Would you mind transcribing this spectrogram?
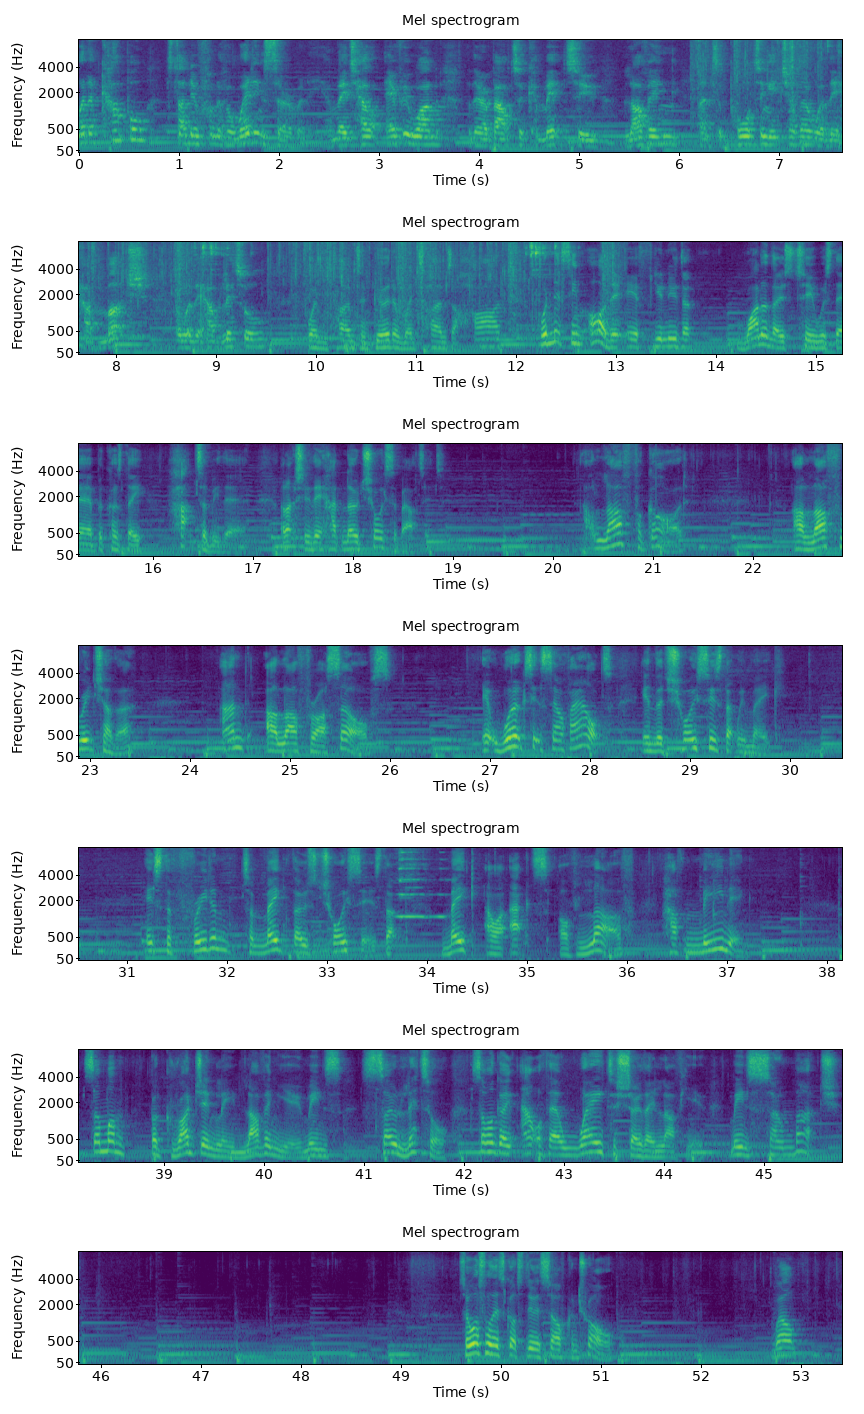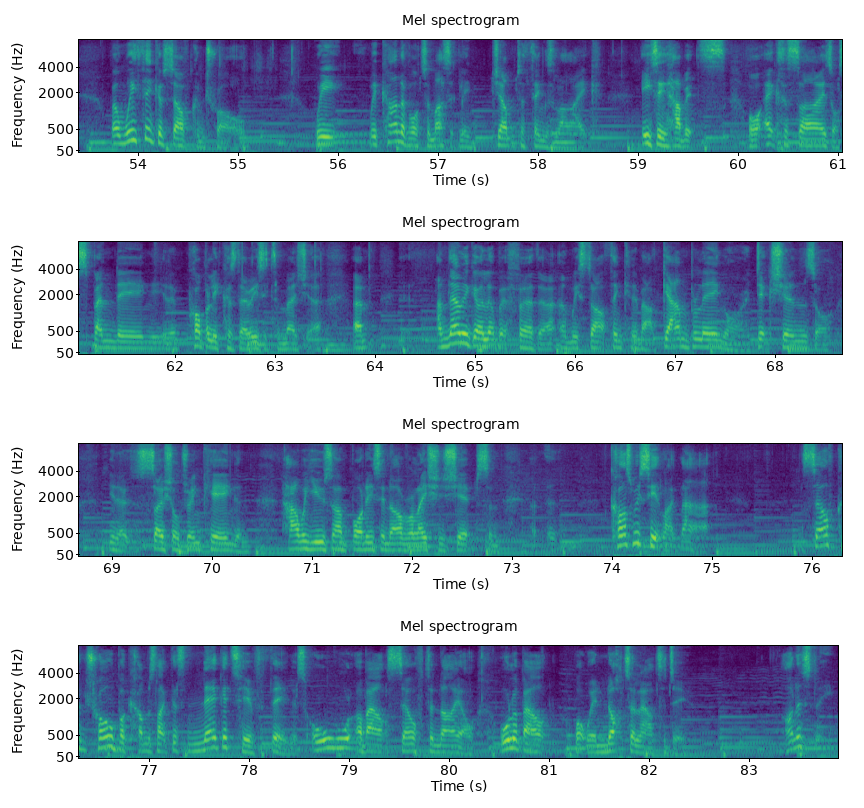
when a couple stand in front of a wedding ceremony and they tell everyone that they're about to commit to loving and supporting each other when they have much and when they have little, when times are good and when times are hard, wouldn't it seem odd if you knew that one of those two was there because they had to be there and actually they had no choice about it? Our love for God, our love for each other, and our love for ourselves, it works itself out in the choices that we make. It's the freedom to make those choices that make our acts of love have meaning. Someone begrudgingly loving you means so little. Someone going out of their way to show they love you means so much. So, what's all this got to do with self control? Well, when we think of self control, we we kind of automatically jump to things like eating habits or exercise or spending, you know, probably because they're easy to measure. Um, and then we go a little bit further and we start thinking about gambling or addictions or you know social drinking and how we use our bodies in our relationships and because uh, we see it like that self-control becomes like this negative thing it's all about self-denial all about what we're not allowed to do honestly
